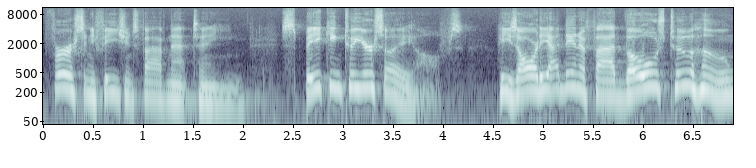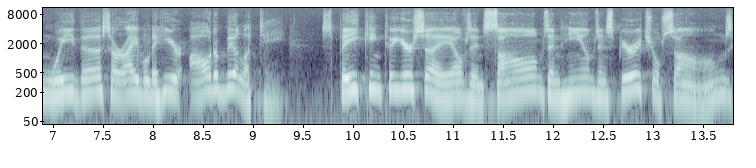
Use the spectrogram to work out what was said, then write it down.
First in Ephesians 5:19, speaking to yourselves He's already identified those to whom we thus are able to hear audibility, speaking to yourselves in psalms and hymns and spiritual songs,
